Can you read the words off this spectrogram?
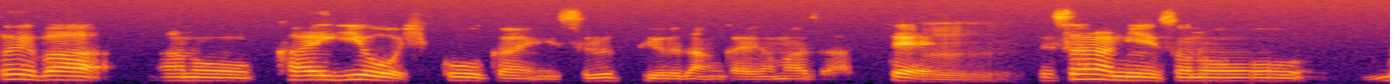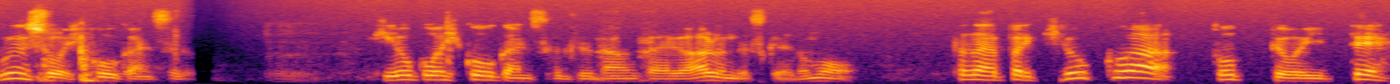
例えば、あの、会議を非公開にするっていう段階がまずあって、うん。でさらにその文章を非公開にする、記録を非公開にするという段階があるんですけれども、ただやっぱり記録は取っておいて、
